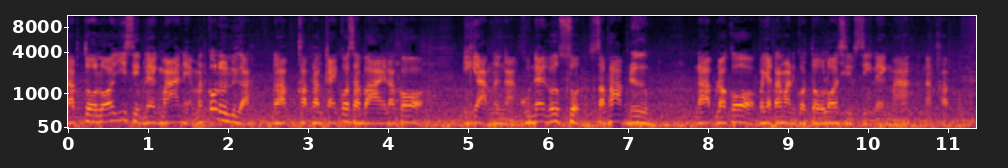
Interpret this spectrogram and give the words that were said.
นับตัว 120 แรงม้าเนี่ย มันก็เหลือๆนะครับ ขับทางไกลก็สบายแล้วก็อีกอย่างหนึ่งอะ คุณได้รถสดสภาพเดิมนะครับ แล้วก็ประหยัดน้ำมันกว่าตัว114แรงม้านะครับผมนะ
